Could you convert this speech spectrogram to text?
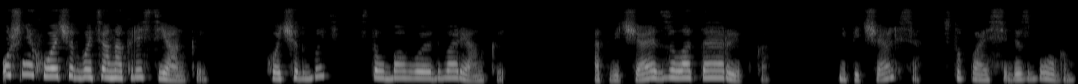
Уж не хочет быть она крестьянкой. Хочет быть столбовой дворянкой. Отвечает золотая рыбка. Не печалься, ступай себе с Богом.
